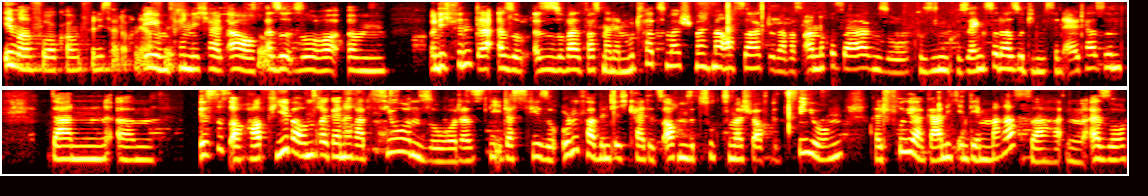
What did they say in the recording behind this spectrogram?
immer vorkommt, finde ich es halt auch nervig. Eben, finde ich halt auch. So. Also so, ähm, und ich finde da, also, also so was, was meine Mutter zum Beispiel manchmal auch sagt oder was andere sagen, so Cousinen, Cousins oder so, die ein bisschen älter sind, dann ähm, ist es auch viel bei unserer Generation so, dass die, dass diese Unverbindlichkeit jetzt auch in Bezug zum Beispiel auf Beziehungen halt früher gar nicht in dem Maße hatten. Also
